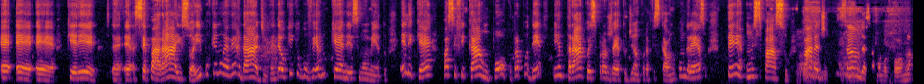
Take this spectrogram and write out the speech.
é, é, é, querer é, é, separar isso aí, porque não é verdade, entendeu? O que, que o governo quer nesse momento? Ele quer pacificar um pouco para poder entrar com esse projeto de âncora fiscal no Congresso, ter um espaço para a discussão dessa nova fórmula,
